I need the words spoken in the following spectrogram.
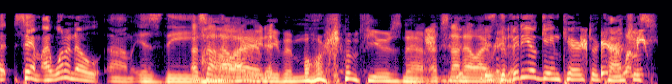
Uh, Sam, I want to know: um, is the That's not how I am read it. even more confused now. That's not how I is read the video game character Here, let me- conscious?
